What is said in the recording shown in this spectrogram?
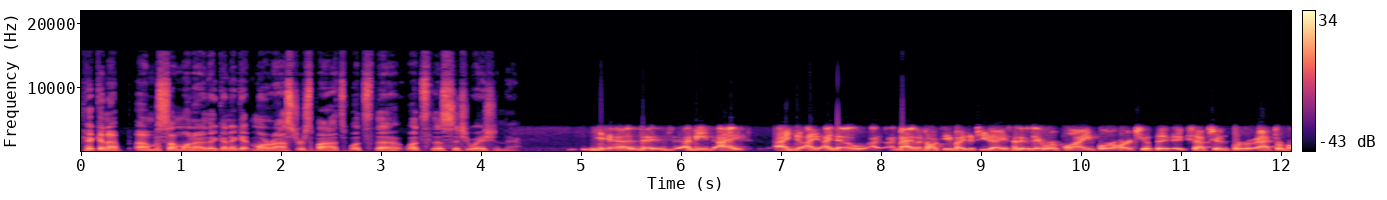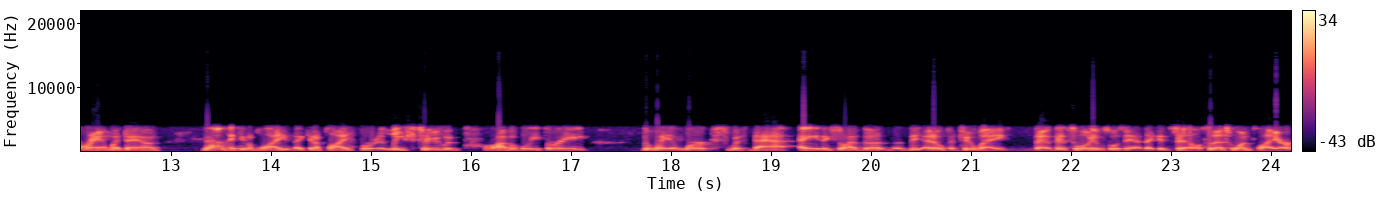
picking up um, someone? Are they going to get more roster spots? What's the what's the situation there? Yeah, they, I mean, I. I, I know I, I haven't talked to anybody in a few days. I knew they were applying for a hardship exception for after Morant went down. Now they can apply. They can apply for at least two and probably three. The way it works with that, a they still have the, the an open two way that Vince Williams was in. They can fill, so that's one player,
